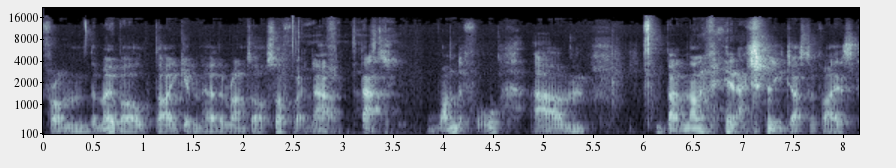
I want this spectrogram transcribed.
from the mobile that I've given her that runs our software. Now that's wonderful. Um, but none of it actually justifies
